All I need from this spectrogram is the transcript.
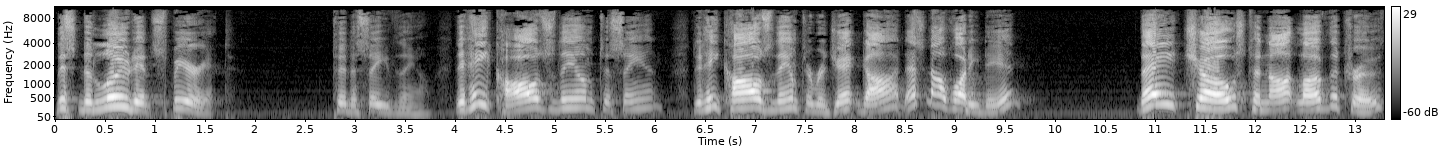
this deluded spirit, to deceive them? Did He cause them to sin? Did He cause them to reject God? That's not what He did. They chose to not love the truth.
